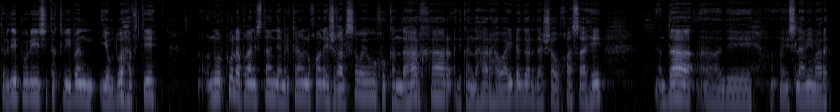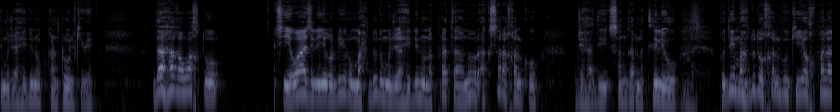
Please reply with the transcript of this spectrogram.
تر دې پورې چې تقریباً یو دوه هفتې نور ټول افغانستان د امریکایانو له خوا نه اشغال شوی و، خو کندهار ښار، د کندهار هوایي ډګر، د شاوخوا ساحې دا د اسلامي امارت د مجاهدینو په کنټرول کې وې. دا هغه وخت و چې یوازې له یغو ډیرو محدودو مجاهدینو نه پرته نور اکثره خلکو جهادي سنګر نه تللي وو. په دې محدودو خلکو کې یو خپله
